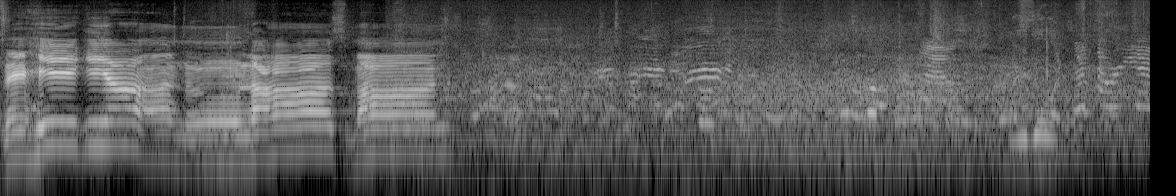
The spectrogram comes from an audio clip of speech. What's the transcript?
vehigianu lazman. How you doing?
